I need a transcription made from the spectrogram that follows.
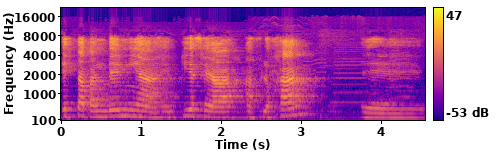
esta pandemia empiece a aflojar, eh,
